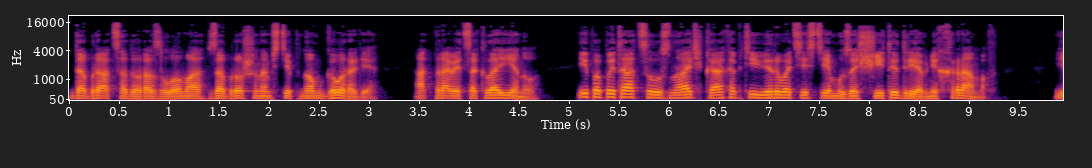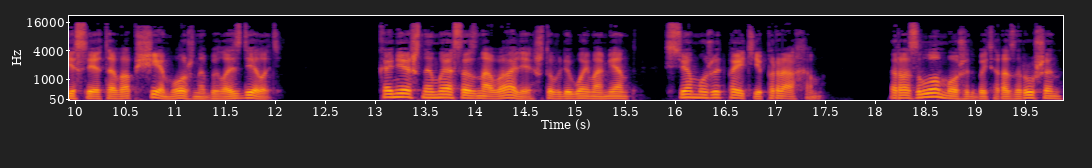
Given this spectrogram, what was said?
Добраться до разлома в заброшенном степном городе, отправиться к Лаену и попытаться узнать, как активировать систему защиты древних храмов если это вообще можно было сделать. Конечно, мы осознавали, что в любой момент все может пойти прахом. Разлом может быть разрушен.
